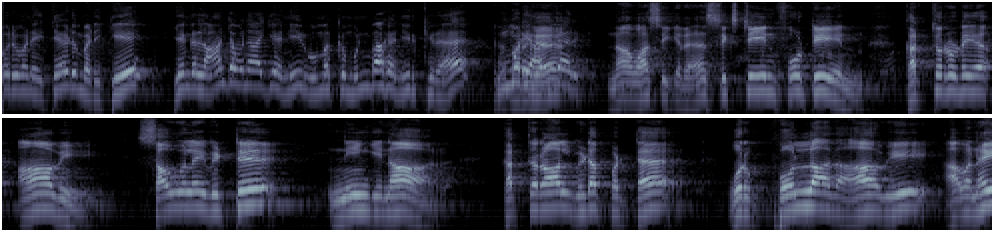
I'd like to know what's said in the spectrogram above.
ஒருவனை தேடும்படிக்கு எங்கள் ஆண்டவனாகிய நீர் உமக்கு முன்பாக நிற்கிற உம்முடைய நான் வாசிக்கிறேன். சிக்ஸ்டீன் ஃபோர்டீன் கர்த்தருடைய ஆவி சவுலை விட்டு நீங்கினார். கர்த்தரால் விடப்பட்ட ஒரு பொல்லாத ஆவி அவனை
